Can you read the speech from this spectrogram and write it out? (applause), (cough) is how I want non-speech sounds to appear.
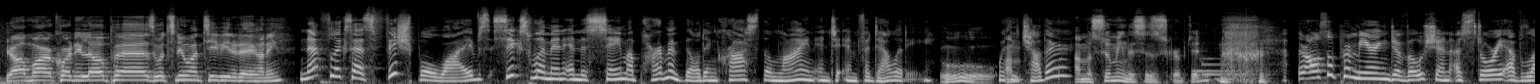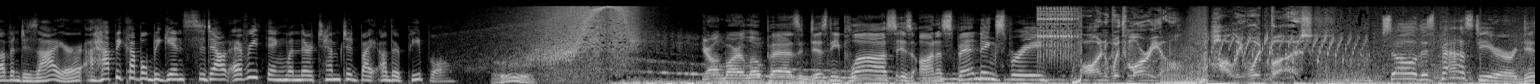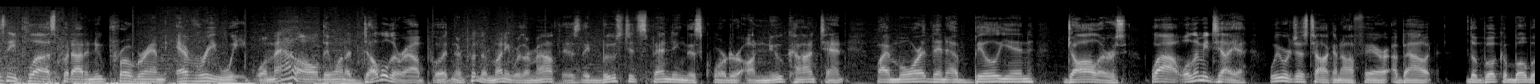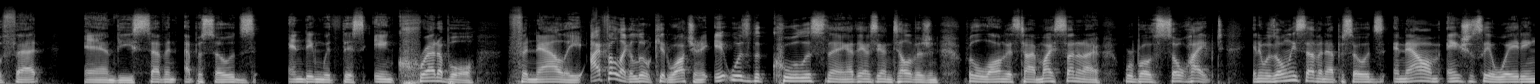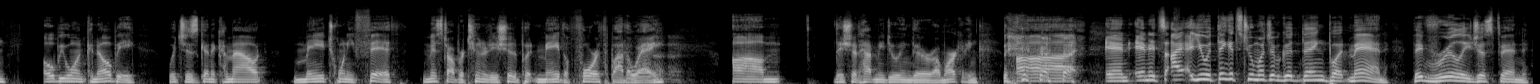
Y'all, Mario Courtney Lopez. What's new on TV today, honey? Netflix has Fishbowl Wives. Six women in the same apartment building cross the line into infidelity Ooh. with I'm, each other. I'm assuming this is scripted. (laughs) They're also premiering Devotion, a story of love and desire. A happy couple begins to doubt everything when they're tempted by other people. You're on Mario Lopez, and Disney Plus is on a spending spree. On with Mario. Hollywood Buzz. So this past year, Disney Plus put out a new program every week. Well, now they want to double their output, and they're putting their money where their mouth is. They boosted spending this quarter on new content by more than a billion dollars. Wow. Well, let me tell you, we were just talking off air about the book of Boba Fett and the seven episodes ending with this incredible finale. I felt like a little kid watching it. It was the coolest thing I think I've seen on television for the longest time. My son and I were both so hyped, and it was only seven episodes. And now I'm anxiously awaiting Obi Wan Kenobi, which is going to come out May 25th. Missed opportunity. Should have put May the 4th, by the way. (laughs) Um, they should have me doing their uh, marketing. Uh, (laughs) and and it's I you would think it's too much of a good thing, but man, they've really just been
